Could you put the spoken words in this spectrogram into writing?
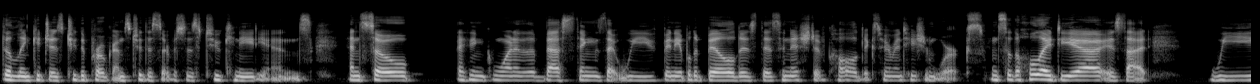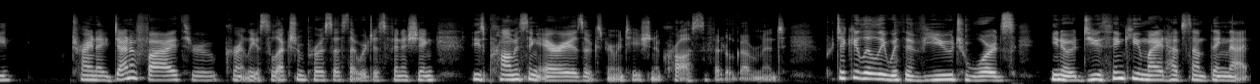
the linkages to the programs, to the services, to Canadians. And so I think one of the best things that we've been able to build is this initiative called Experimentation Works. And so the whole idea is that we try and identify through currently a selection process that we're just finishing these promising areas of experimentation across the federal government, particularly with a view towards, you know, do you think you might have something that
